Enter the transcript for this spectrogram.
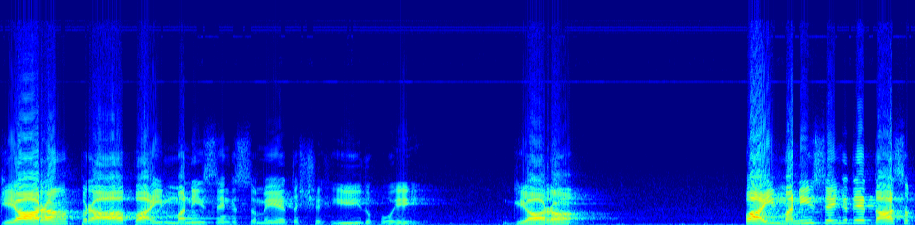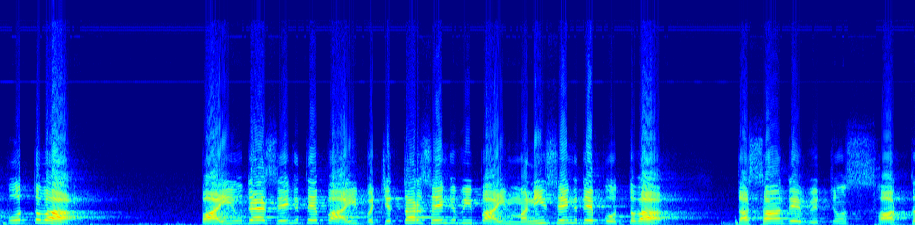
11 ਭਰਾ ਭਾਈ ਮਨੀ ਸਿੰਘ ਸਮੇਤ ਸ਼ਹੀਦ ਹੋਏ। 11 ਭਾਈ ਮਨੀ ਸਿੰਘ ਦੇ 10 ਪੁੱਤ ਵਾ। ਭਾਈ ਉਦੈ ਸਿੰਘ ਤੇ ਭਾਈ ਬਚਿੱਤਰ ਸਿੰਘ ਵੀ ਭਾਈ ਮਨੀ ਸਿੰਘ ਦੇ ਪੁੱਤ ਵਾ। ਦਸਾਂ ਦੇ ਵਿੱਚੋਂ 7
